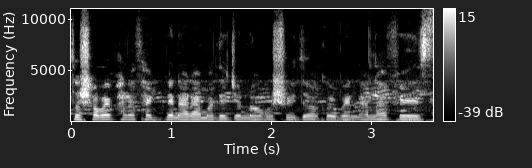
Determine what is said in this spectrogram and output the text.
তো সবাই ভালো থাকবেন আর আমাদের জন্য অবশ্যই দোয়া করবেন। আল্লাহ হাফেজ।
